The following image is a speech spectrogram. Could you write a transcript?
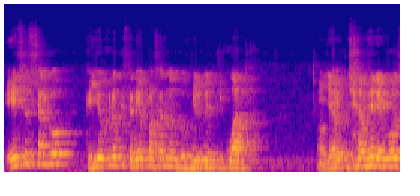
Eso es algo que yo creo que estaría pasando en 2024. Y ya, ya, veremos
